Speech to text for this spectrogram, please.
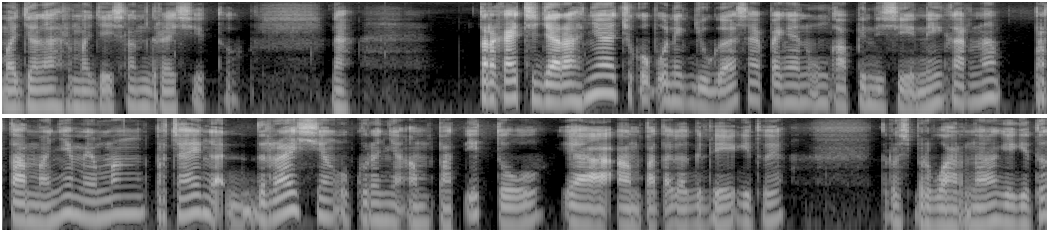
majalah remaja Islam Dress itu. Nah terkait sejarahnya cukup unik juga. Saya pengen ungkapin di sini karena pertamanya memang percaya nggak dress yang ukurannya A4 itu ya A4 agak gede gitu ya terus berwarna kayak gitu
